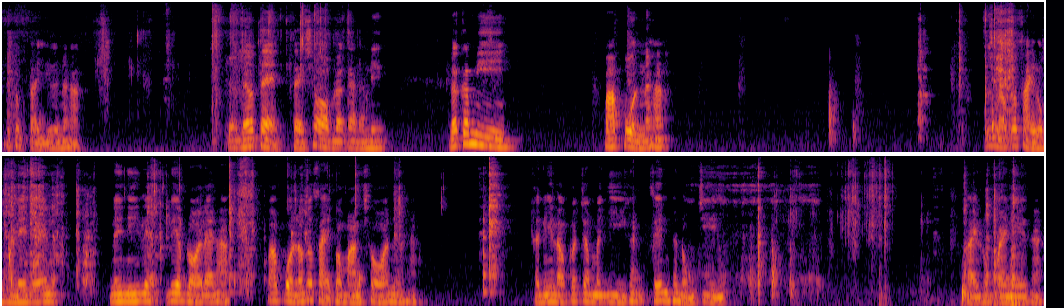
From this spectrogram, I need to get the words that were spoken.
ไม่ต้องใส่เยอะนะคะแต่แล้วแต่แต่ชอบแล้วกันอันนี้ แล้วก็มีปลาป่นนะคะ ซึ่งเราก็ใส่ลงมาในนี้เนี่ยในนี้เรียบเรียบร้อยแล้วนะคะปลาป่นแล้วก็ใส่ประมาณช้อนนึงนะคะทีนี้เราก็จะมายีเส้นขนมจีน ใส่ลงไปในนะคะ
